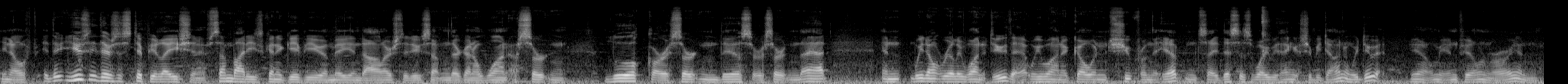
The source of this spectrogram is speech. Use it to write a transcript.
you know, if, usually there's a stipulation. If somebody's going to give you a million dollars to do something, they're going to want a certain look or a certain this or a certain that. And we don't really want to do that. We want to go and shoot from the hip and say, this is the way we think it should be done, and we do it. You know, me and Phil and Roy and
